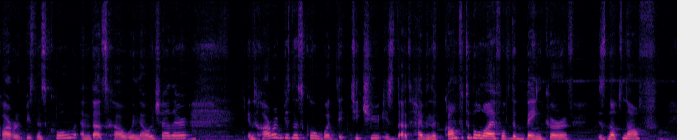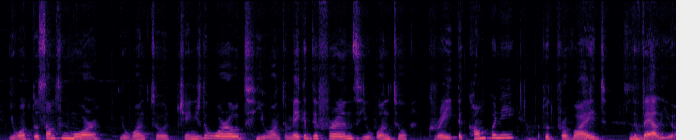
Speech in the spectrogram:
Harvard Business School. And that's how we know each other. In Harvard Business School, what they teach you is that having a comfortable life of the banker is not enough. You want to do something more. You want to change the world. You want to make a difference. You want to create a company that would provide the value.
